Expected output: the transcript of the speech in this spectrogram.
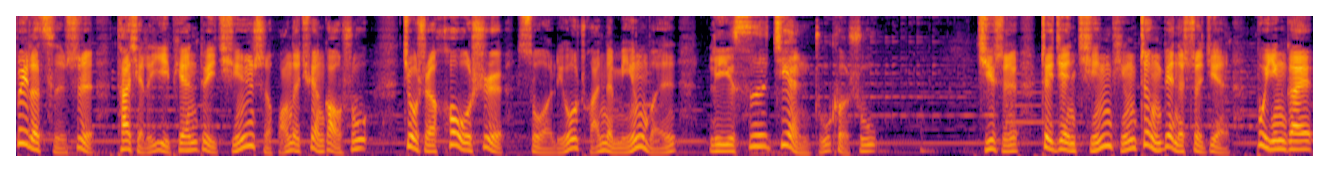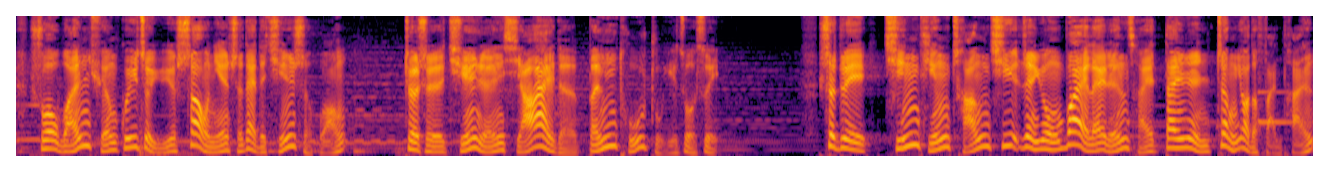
为了此事，他写了一篇对秦始皇的劝告书，就是后世所流传的铭文《李斯谏逐客书》。其实这件秦廷政变的事件不应该说完全归罪于少年时代的秦始皇，这是秦人狭隘的本土主义作祟，是对秦廷长期任用外来人才担任政要的反弹。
